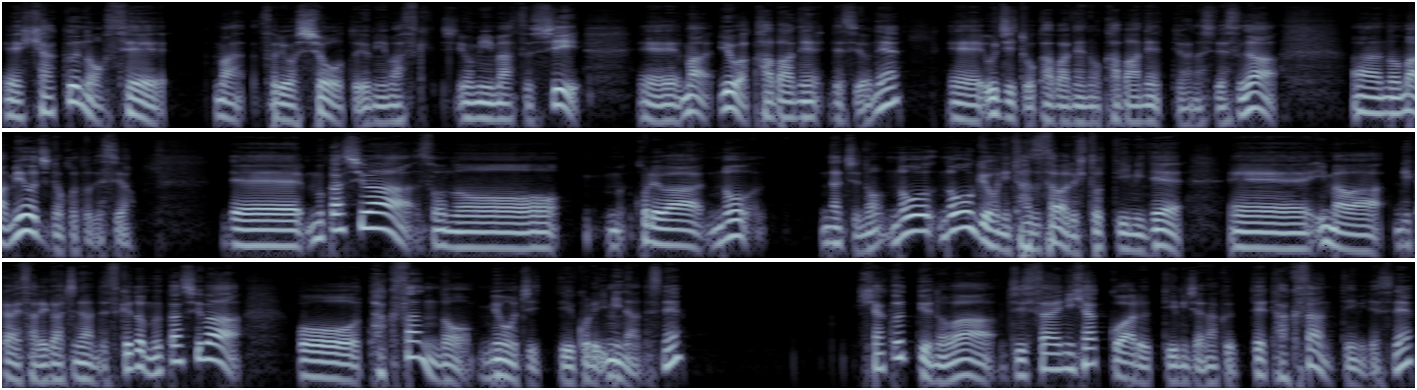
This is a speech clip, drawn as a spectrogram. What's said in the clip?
え、百の姓、まあ、それを章と読みます、読みますし、えー、まあ、要はカバネですよね。えー、宇治とカバネのカバネっていう話ですが、あの、まあ、名字のことですよ。で、昔は、その、これはの、なんちゅうの？農農業に携わる人って意味で、えー、今は理解されがちなんですけど、昔は、こう、たくさんの名字っていうこれ意味なんですね。100っていうのは実際に100個あるって意味じゃなくって、たくさんって意味ですね。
